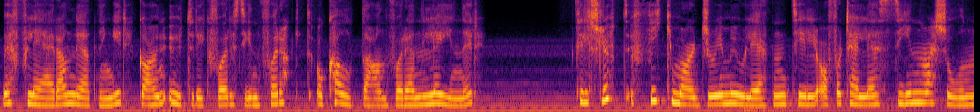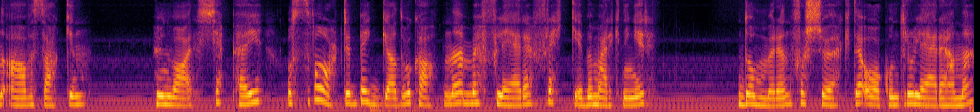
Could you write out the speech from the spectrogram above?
Ved flere anledninger ga hun uttrykk for sin forakt og kalte han for en løgner. Til slutt fikk Marjorie muligheten til å fortelle sin versjon av saken. Hun var kjepphøy og svarte begge advokatene med flere frekke bemerkninger. Dommeren forsøkte å kontrollere henne,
